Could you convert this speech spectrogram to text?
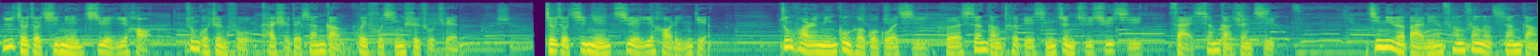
一九九七年七月一号，中国政府开始对香港恢复行使主权。一九九七年七月一号零点，中华人民共和国国旗和香港特别行政区区旗在香港升起。经历了百年沧桑的香港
